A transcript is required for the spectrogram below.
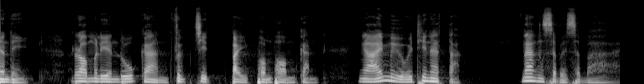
นั่นเอง เรามาเรียนรู้การฝึกจิตไปพร้อม ๆ กันหงายมือไว้ที่หน้าตัก นั่งสบาย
